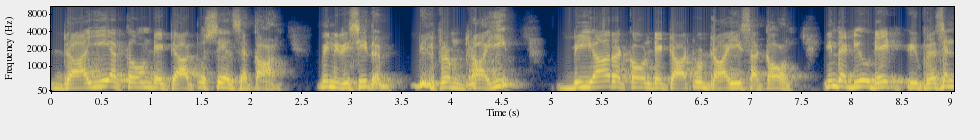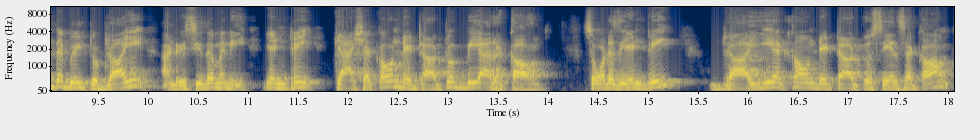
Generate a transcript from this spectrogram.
drawee account data to sales account. When you receive the bill from drawee, BR account data to drawee's account. In the due date, we present the bill to drawee and receive the money. Entry, cash account data to BR account. So what is the entry? Drawee account data to sales account.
